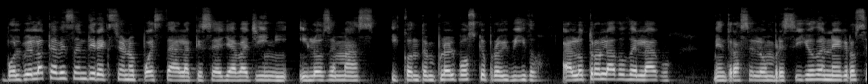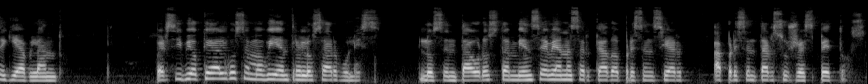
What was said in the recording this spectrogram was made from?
Volvió la cabeza en dirección opuesta a la que se hallaba Ginny y los demás, y contempló el bosque prohibido, al otro lado del lago, mientras el hombrecillo de negro seguía hablando. Percibió que algo se movía entre los árboles. Los centauros también se habían acercado a presenciar a presentar sus respetos.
